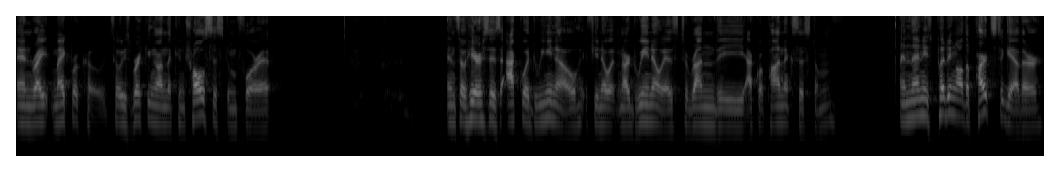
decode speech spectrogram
and write microcode. So he's working on the control system for it. And so here's his Aquaduino, if you know what an Arduino is, to run the aquaponics system. And then he's putting all the parts together.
